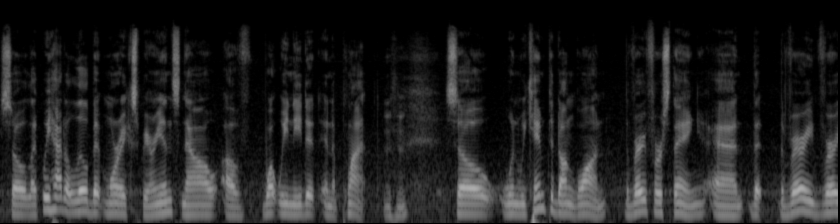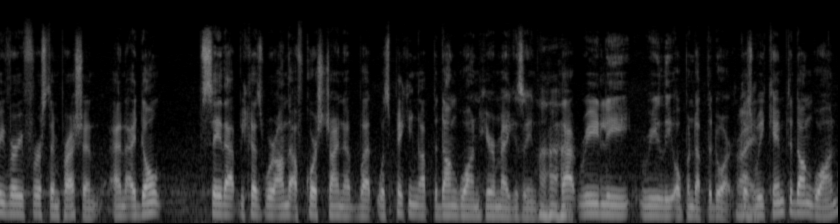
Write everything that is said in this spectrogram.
So like we had a little bit more experience now of what we needed in a plant. Hmm so when we came to dongguan the very first thing and that the very very very first impression and i don't say that because we're on the of course china but was picking up the dongguan here magazine. That really really opened up the door because Right. we came to dongguan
